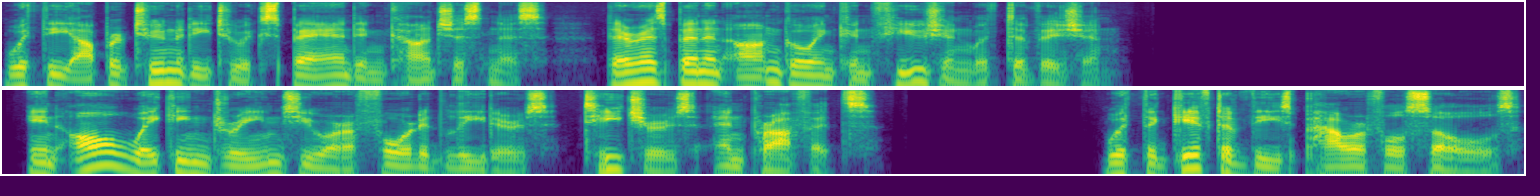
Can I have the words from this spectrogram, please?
With the opportunity to expand in consciousness, there has been an ongoing confusion with division. In all waking dreams, you are afforded leaders, teachers, and prophets. With the gift of these powerful souls,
